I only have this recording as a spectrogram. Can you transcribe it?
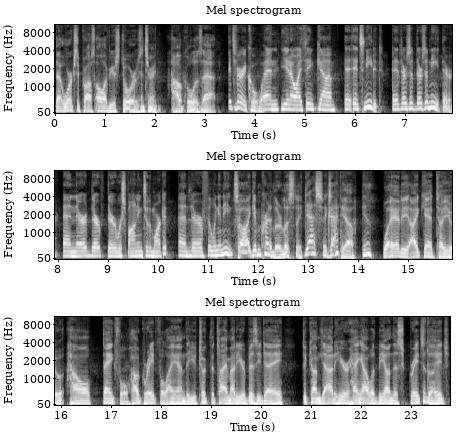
that works across all of your stores. That's right. How cool is that? It's very cool, and you know, I think um, it, it's needed. There's a there's a need there, and they're they're they're responding to the market, and they're filling a need. So I give them credit. They're listening. Yes, exactly. Yeah. yeah. Well, Andy, I can't tell you how thankful, how grateful I am that you took the time out of your busy day to come down here, hang out with me on this great stage,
